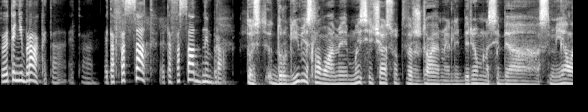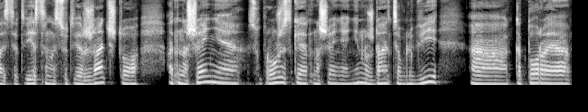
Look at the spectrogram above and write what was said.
то это не брак, это, это, это фасад, это фасадный брак. То есть, другими словами, мы сейчас утверждаем или берем на себя смелость, ответственность утверждать, что отношения, супружеские отношения, они нуждаются в любви, а, которая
